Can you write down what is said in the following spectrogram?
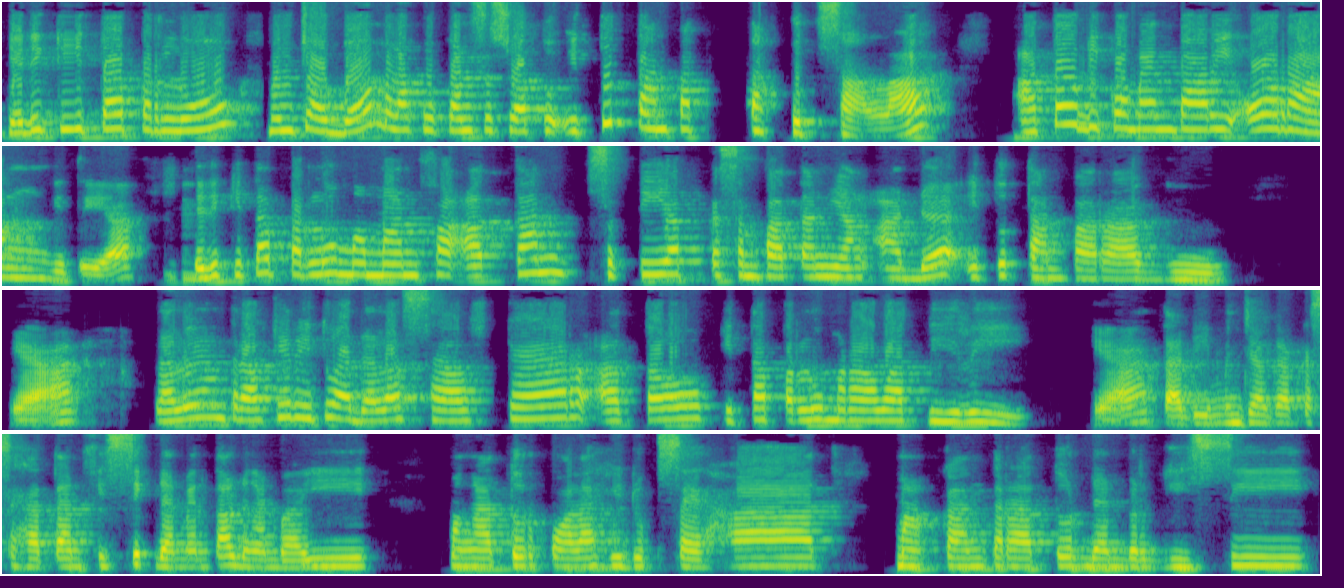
Jadi kita perlu mencoba melakukan sesuatu itu tanpa takut salah atau dikomentari orang gitu ya. Hmm. Jadi kita perlu memanfaatkan setiap kesempatan yang ada itu tanpa ragu ya. Lalu yang terakhir itu adalah self care atau kita perlu merawat diri ya. Tadi menjaga kesehatan fisik dan mental dengan baik, mengatur pola hidup sehat, makan teratur dan bergizi,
